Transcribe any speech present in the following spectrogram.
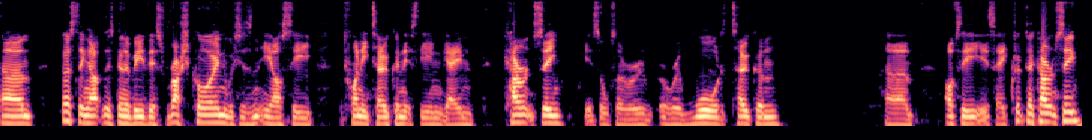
um, first thing up, there's going to be this Rush coin, which is an ERC 20 token. It's the in-game currency. It's also a, re- a reward token. Um, obviously, it's a cryptocurrency,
